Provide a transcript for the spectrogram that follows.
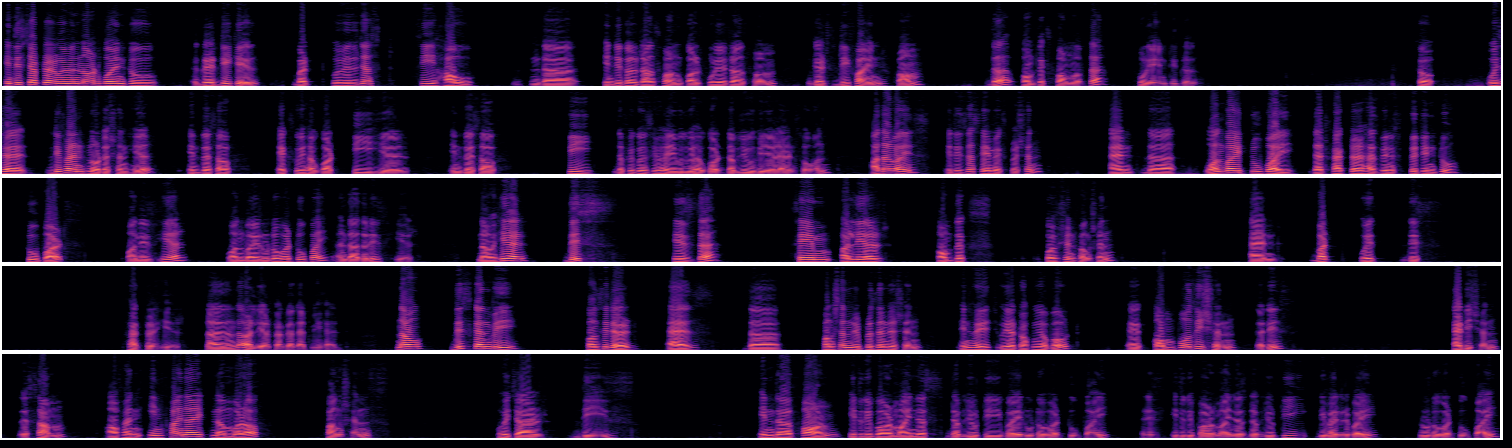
In this chapter, we will not go into great detail, but we will just see how the integral transform called Fourier transform gets defined from the complex form of the Fourier integral. So, with a different notation here in place of x we have got t here in place of p the frequency variable we have got w here and so on. Otherwise, it is the same expression and the 1 by 2 pi that factor has been split into two parts one is here 1 by root over 2 pi and the other is here. Now, here this is the same earlier complex coefficient function and but with this factor here rather than the earlier factor that we had. Now, this can be considered as the function representation in which we are talking about a composition that is addition the sum of an infinite number of functions which are these. In the form e to the power minus w t by root over 2 pi that is e to the power minus w t divided by root over 2 pi.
